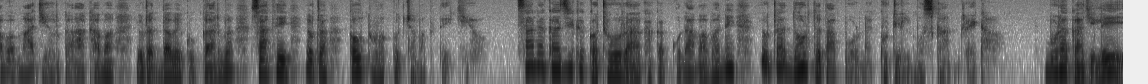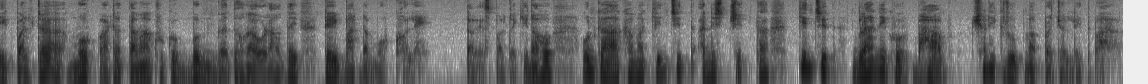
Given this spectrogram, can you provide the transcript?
अब माझीहरूका आँखामा एउटा दबाईको गर्व साथै एउटा कौतुहकको चमक देखियो। साना काजीका कठोर आँखाका कुनामा भने एउटा धूर्ततापूर्ण कुटिल मुस्कान रेखा। बुढा काजीले एकपल्ट मुखबाट तमाखुको बुङ्ग धुङ्गा उडाउँदै केही भन्न मुख खोले। तर यसपल्ट किन हो? उनका आँखामा किन्चित अनिश्चितता किन्चित ग्लानीको भाव क्षणिक रूपमा प्रज्वलित भयो।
